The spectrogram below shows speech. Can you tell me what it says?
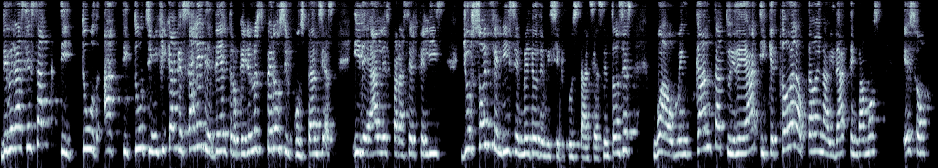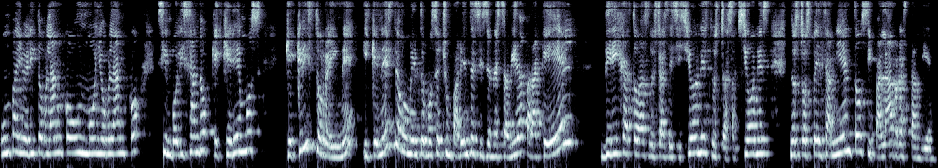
De veras, esa actitud, actitud significa que sale de dentro, que yo no espero circunstancias ideales para ser feliz. Yo soy feliz en medio de mis circunstancias. Entonces, wow, me encanta tu idea y que toda la octava de Navidad tengamos eso, un pañuelito blanco, un moño blanco, simbolizando que queremos que Cristo reine y que en este momento hemos hecho un paréntesis en nuestra vida para que Él dirija todas nuestras decisiones, nuestras acciones, nuestros pensamientos y palabras también.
